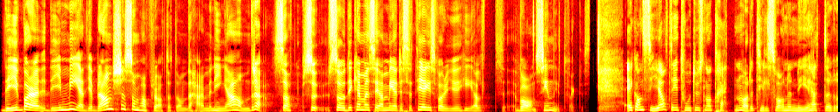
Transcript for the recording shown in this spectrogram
det är bara det är mediebranschen som har pratat om det här, men inga andra. Så, så, så det kan man säga, mediestrategiskt var det ju helt vansinnigt faktiskt. Jeg kan sige, at i 2013 var det tilsvarende nyheter,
